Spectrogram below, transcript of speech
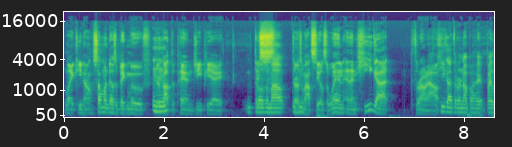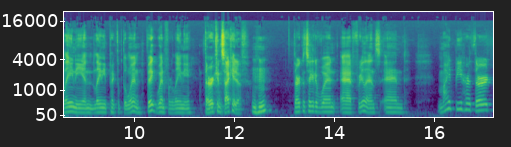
Like, you know, someone does a big move, they're about to pin GPA. Throws him out. Mm-hmm. Throws him out, steals the win, and then he got thrown out. He got thrown out by, by Laney, and Laney picked up the win. Big win for Laney. Third consecutive. Third consecutive win at Freelance, and might be her third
